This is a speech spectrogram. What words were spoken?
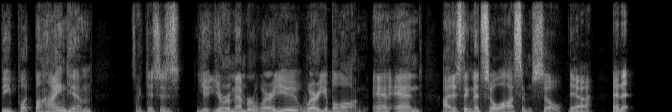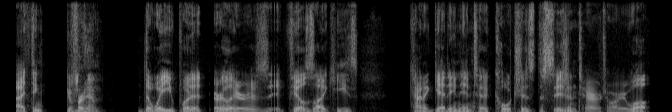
be put behind him, it's like this is you, you remember where you where you belong. And and I just think that's so awesome. So Yeah, and it, I think good for him. the way you put it earlier is it feels like he's kind of getting into coaches' decision territory. Well,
